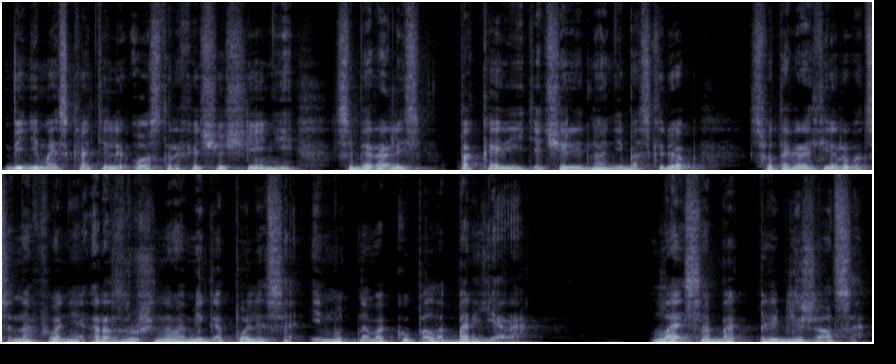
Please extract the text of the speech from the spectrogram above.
Видимо, искатели острых ощущений собирались покорить очередной небоскреб, сфотографироваться на фоне разрушенного мегаполиса и мутного купола барьера. Лай собак приближался.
